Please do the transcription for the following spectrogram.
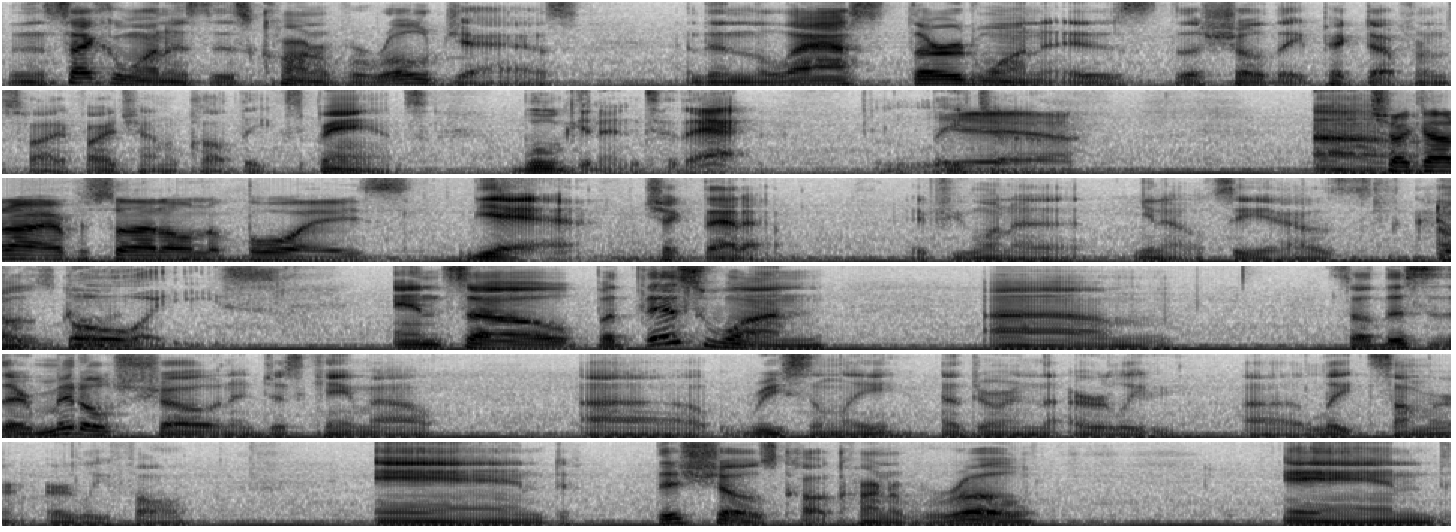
Then the second one is this Carnival Row Jazz. And then the last third one is the show they picked up from the Sci-Fi Channel called The Expanse. We'll get into that later. Yeah. Um, Check out our episode on the boys. Yeah, check that out if you want to, you know, see how's how's The going. boys. And so, but this one, um, so this is their middle show, and it just came out uh, recently uh, during the early, uh, late summer, early fall. And this show is called Carnival Row. And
